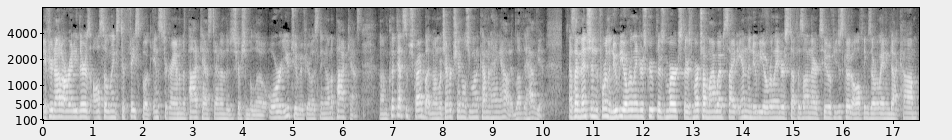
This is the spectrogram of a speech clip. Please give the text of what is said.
if you're not already, there's also links to Facebook, Instagram, and the podcast down in the description below, or YouTube if you're listening on the podcast. Um, click that subscribe button on whichever channels you want to come and hang out. I'd love to have you. As I mentioned, for the Newbie Overlanders group, there's merch. There's merch on my website, and the Newbie Overlanders stuff is on there too. If you just go to allthingsoverlanding.com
